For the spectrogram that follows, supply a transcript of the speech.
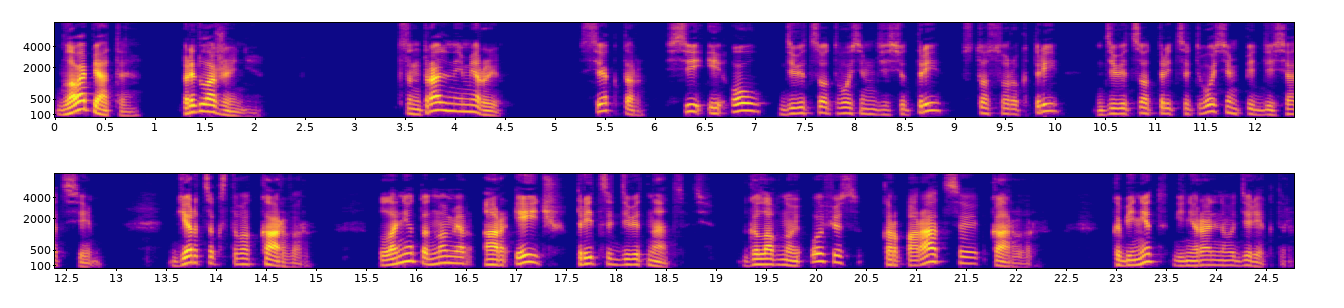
Глава 5. Предложение. Центральные миры. Сектор CEO 983-143-938-57. Герцогство Карвар. Планета номер RH-3019. Головной офис корпорации Карвар. Кабинет генерального директора.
